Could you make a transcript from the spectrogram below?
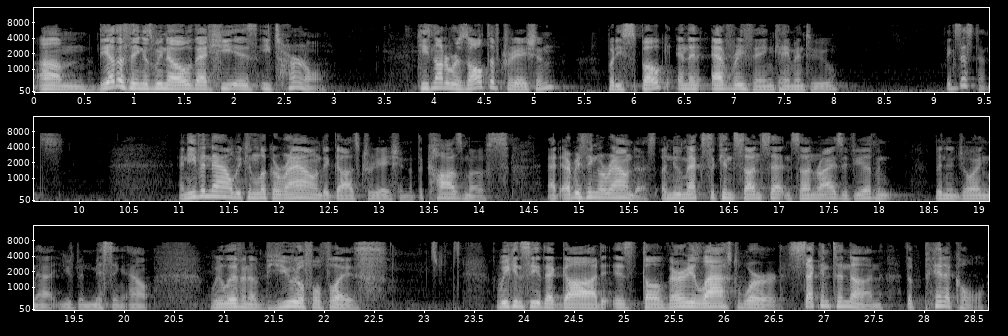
Um, the other thing is we know that He is eternal. He's not a result of creation, but He spoke and then everything came into existence. And even now we can look around at God's creation, at the cosmos, at everything around us. A New Mexican sunset and sunrise. If you haven't been enjoying that, you've been missing out. We live in a beautiful place we can see that God is the very last word, second to none, the pinnacle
